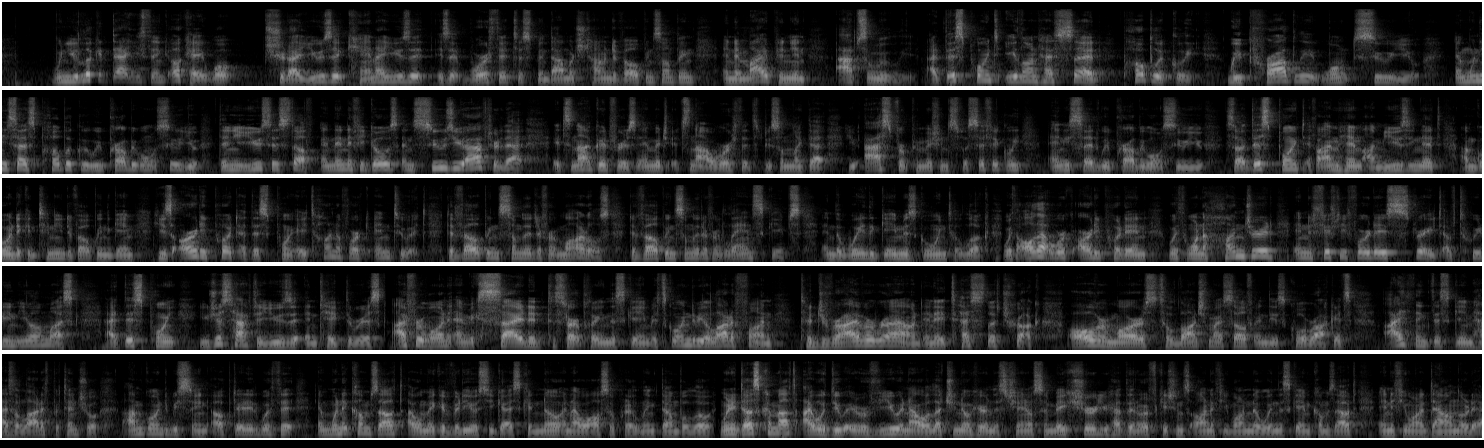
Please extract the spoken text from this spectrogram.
When you look at that, you think, okay, well, should I use it? Can I use it? Is it worth it to spend that much time developing something? And in my opinion, absolutely. At this point, Elon has said publicly, we probably won't sue you. And when he says publicly, we probably won't sue you, then you use his stuff. And then if he goes and sues you after that, it's not good for his image. It's not worth it to do something like that. You asked for permission specifically, and he said, we probably won't sue you. So at this point, if I'm him, I'm using it. I'm going to continue developing the game. He's already put at this point a ton of work into it, developing some of the different models, developing some of the different landscapes, and the way the game is going to look. With all that work already put in, with 154 days straight of tweeting tweeting Elon Musk. At this point, you just have to use it and take the risk. I, for one, am excited to start playing this game. It's going to be a lot of fun to drive around in a Tesla truck all over Mars to launch myself in these cool rockets. I think this game has a lot of potential. I'm going to be staying updated with it, and when it comes out, I will make a video so you guys can know, and I will also put a link down below. When it does come out, I will do a review, and I will let you know here in this channel, so make sure you have the notifications on if you want to know when this game comes out, and if you want to download it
